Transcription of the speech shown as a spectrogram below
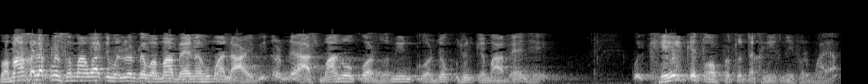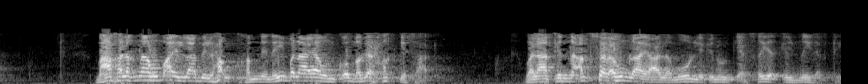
وما خلق میں سماوات ملت وما بین لاعبین۔ اور ہم نے آسمانوں کو اور زمین کو اور جو کچھ ان کے ماں ہے کوئی کھیل کے طور پر تو تخلیق نہیں فرمایا۔ ماں خلق نہ ہما اللہ بالحق۔ ہم نے نہیں بنایا ان کو مگر حق کے ساتھ۔ ولاکن اکثر اہم لا عالمون لیکن ان کی اکثریت علم نہیں رکھتی۔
